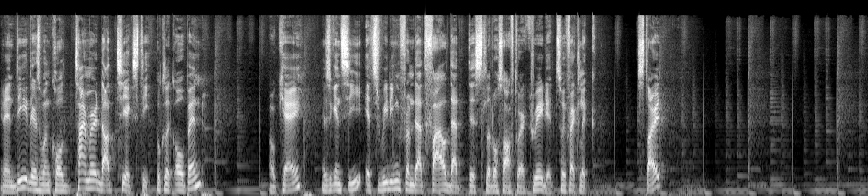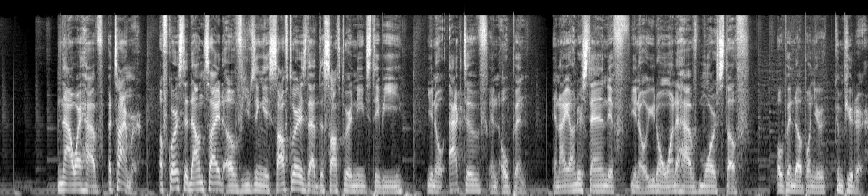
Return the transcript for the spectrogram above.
And indeed, there's one called timer.txt. We'll click open. Okay. As you can see, it's reading from that file that this little software created. So if I click start, now I have a timer. Of course, the downside of using a software is that the software needs to be, you know, active and open. And I understand if, you know, you don't want to have more stuff opened up on your computer.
